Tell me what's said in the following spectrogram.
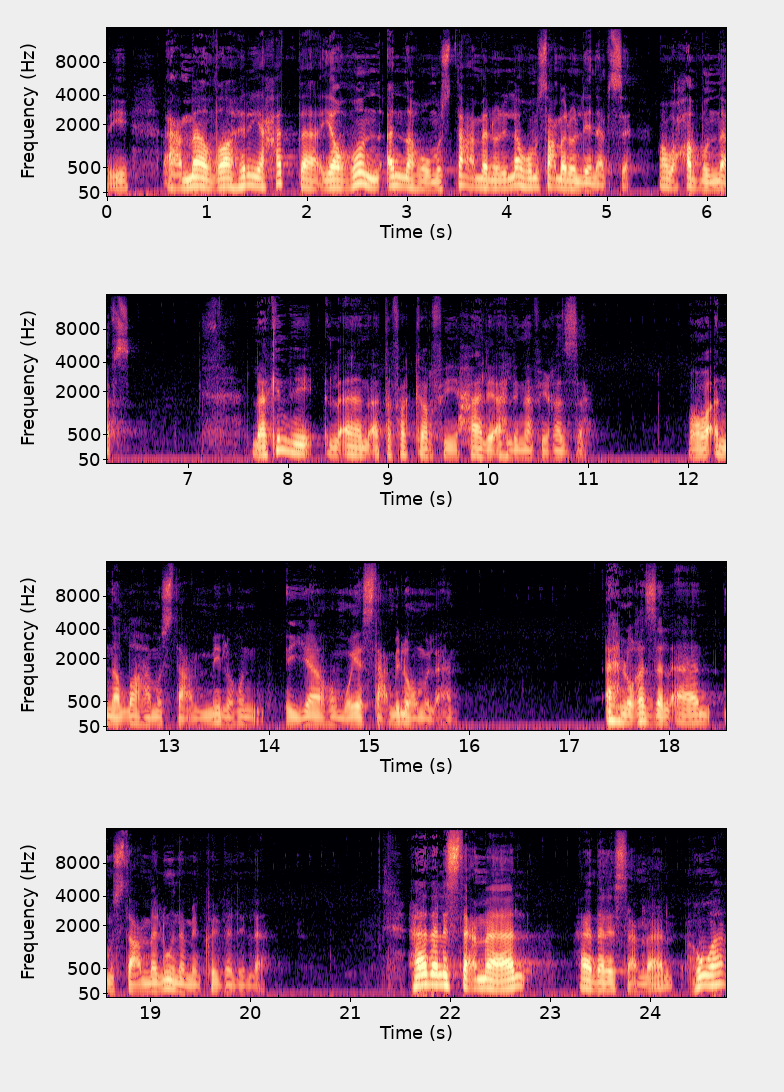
بأعمال ظاهرية حتى يظن أنه مستعمل لله ومستعمل لنفسه وهو حظ النفس. لكني الآن أتفكر في حال أهلنا في غزة. وهو أن الله مستعملهم إياهم ويستعملهم الآن. أهل غزة الآن مستعملون من قبل الله. هذا الاستعمال هذا الاستعمال هو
